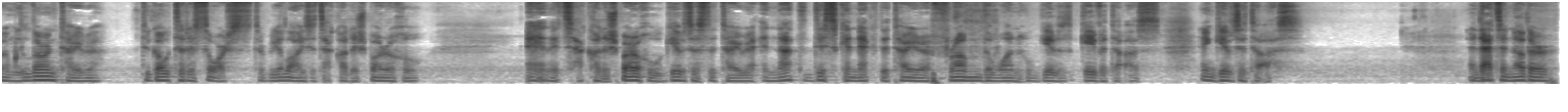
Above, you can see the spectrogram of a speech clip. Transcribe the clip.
when we learn Torah to go to the source, to realize it's HaKadosh Baruch Hu, and it's HaKadosh Baruch Hu who gives us the Torah, and not to disconnect the Torah from the one who gives gave it to us and gives it to us. And that's another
